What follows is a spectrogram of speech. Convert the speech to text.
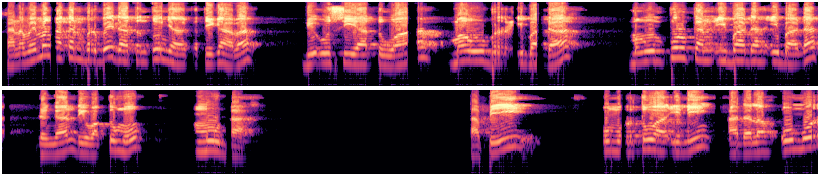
karena memang akan berbeda tentunya ketika apa di usia tua mau beribadah mengumpulkan ibadah-ibadah dengan di waktumu muda tapi umur tua ini adalah umur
